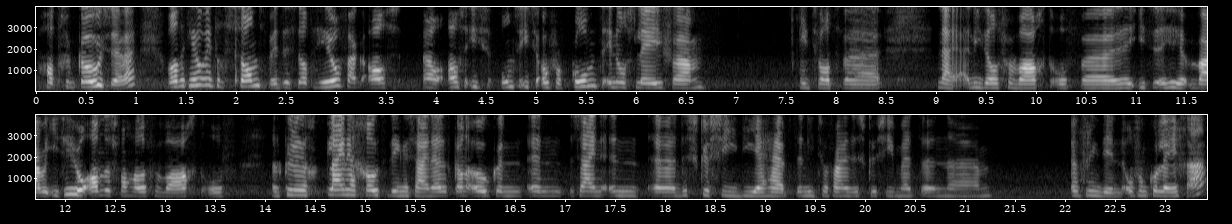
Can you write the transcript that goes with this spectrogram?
had gekozen. Wat ik heel interessant vind, is dat heel vaak als, als iets, ons iets overkomt in ons leven, iets wat we nou ja, niet hadden verwacht, of uh, iets waar we iets heel anders van hadden verwacht, of dat kunnen kleine en grote dingen zijn. Hè? Dat kan ook een, een, zijn een uh, discussie die je hebt, een niet zo fijne discussie met een, uh, een vriendin of een collega.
